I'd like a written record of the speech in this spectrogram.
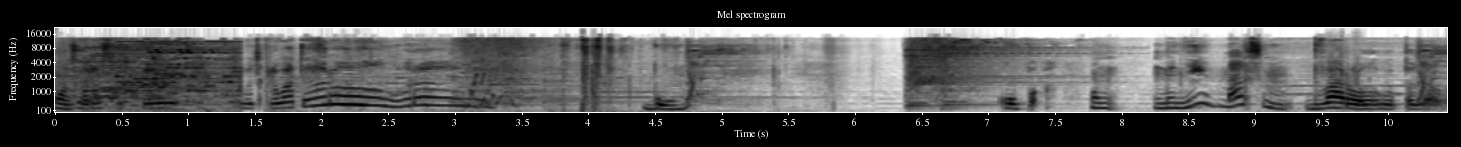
О, зараз відкрию, відкривати рол. Ура! Бум. Опа. Мені максимум два роли випадало.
